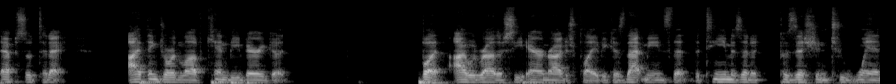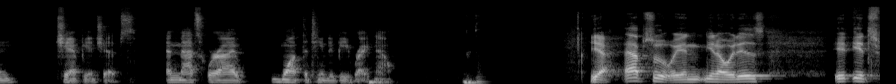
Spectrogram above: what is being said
episode today, I think Jordan Love can be very good. But I would rather see Aaron Rodgers play because that means that the team is in a position to win championships. And that's where I want the team to be right now. Yeah, absolutely. And you know, it is it, it's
